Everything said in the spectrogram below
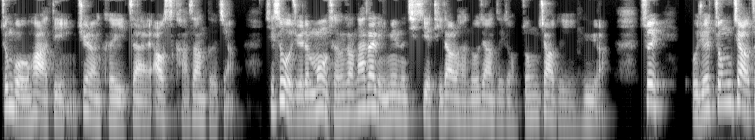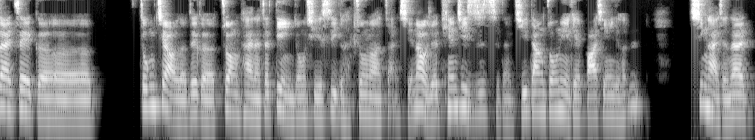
中国文化的电影居然可以在奥斯卡上得奖？其实我觉得某种程度上，它在里面呢，其实也提到了很多这样子一种宗教的隐喻啊。所以我觉得宗教在这个宗教的这个状态呢，在电影中其实是一个很重要的展现。那我觉得《天气之子》呢，其实当中你也可以发现一个新海诚在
